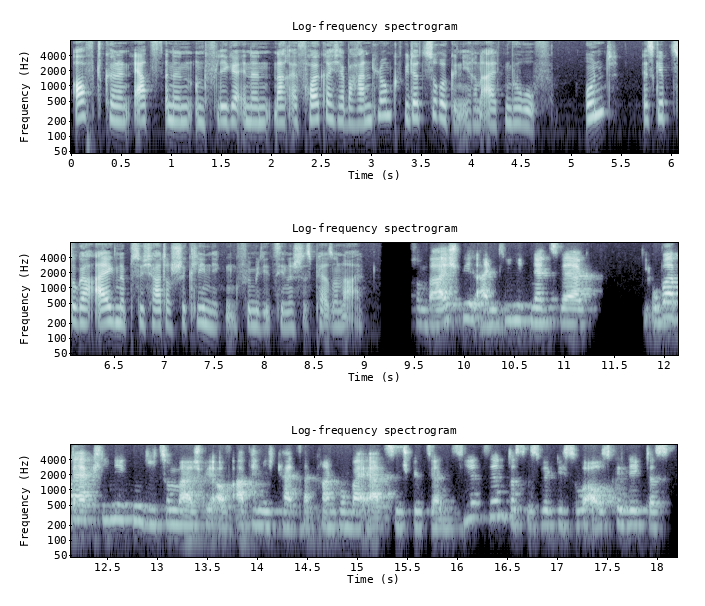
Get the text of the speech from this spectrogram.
Oft können Ärztinnen und Pflegerinnen nach erfolgreicher Behandlung wieder zurück in ihren alten Beruf. Und es gibt sogar eigene psychiatrische Kliniken für medizinisches Personal. Zum Beispiel ein Kliniknetzwerk, die Oberberg-Kliniken, die zum Beispiel auf Abhängigkeitserkrankungen bei Ärzten spezialisiert sind. Das ist wirklich so ausgelegt, dass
